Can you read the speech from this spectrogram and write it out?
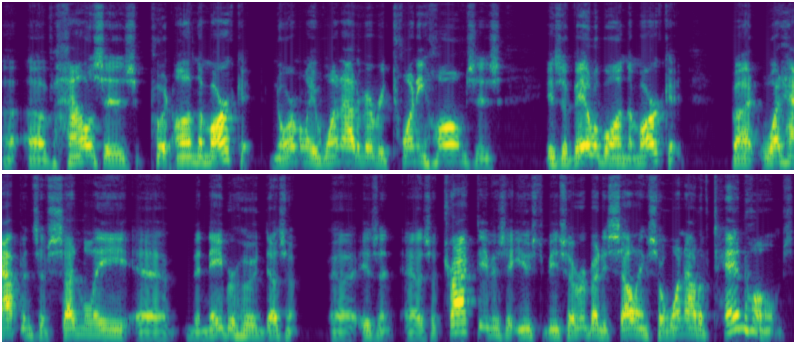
uh, of houses put on the market. Normally, one out of every 20 homes is, is available on the market. But what happens if suddenly uh, the neighborhood doesn't uh, isn't as attractive as it used to be? So everybody's selling. So one out of 10 homes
